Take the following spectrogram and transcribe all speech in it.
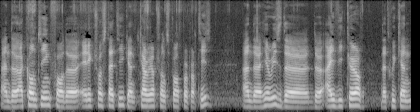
and uh, accounting for the electrostatic and carrier transport properties. And uh, here is the, the IV curve that we can,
